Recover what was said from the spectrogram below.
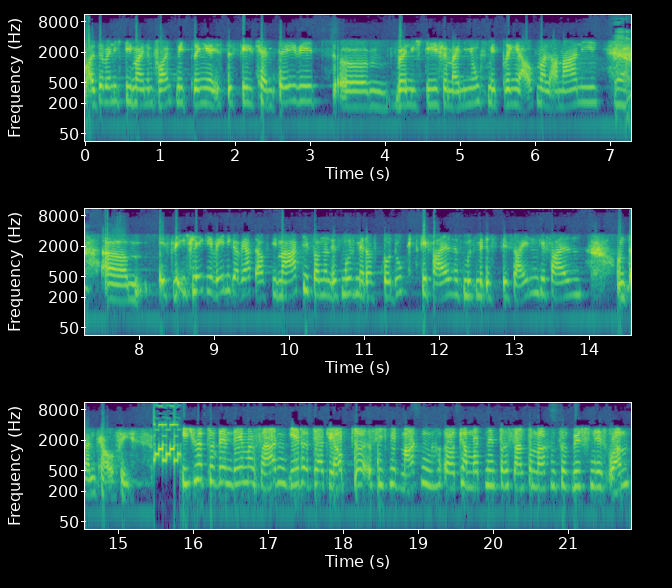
also wenn ich die meinem Freund mitbringe, ist es viel Camp David. Ähm, wenn ich die für meine Jungs mitbringe, auch mal Armani. Ja. Ähm, es, ich lege weniger Wert auf die Marke, sondern es muss mir das Produkt gefallen, es muss mir das Design gefallen und dann kaufe ich's. Ich würde zu dem Thema sagen, jeder, der glaubt, äh, sich mit Markenklamotten interessanter machen zu müssen, ist arm.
